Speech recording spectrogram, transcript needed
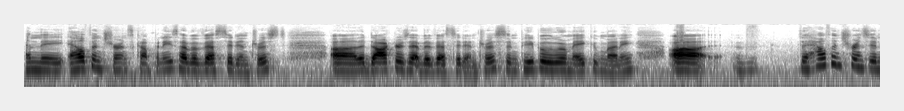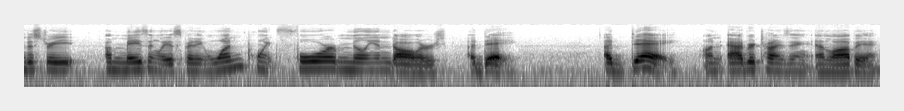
and the health insurance companies have a vested interest. Uh, the doctors have a vested interest, and people who are making money. Uh, the health insurance industry, amazingly, is spending $1.4 million a day. A day on advertising and lobbying.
